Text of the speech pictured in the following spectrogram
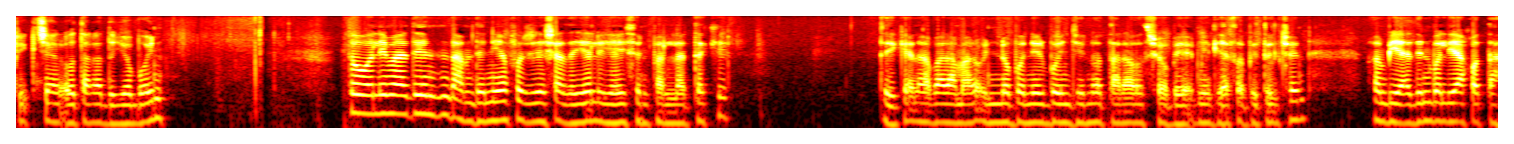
পিকচার ও তারা দুইও বইন তো অলিমার দিন দাম দেনিয়া ফুরিয়ে সাজাইয়া লইয়া আইসেন পার্লার থেকে তো এখানে আবার আমার অন্য বোনের বোন যেন তারাও সবে মিলিয়া ছবি তুলছেন বিয়া দিন বলিয়া কথা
